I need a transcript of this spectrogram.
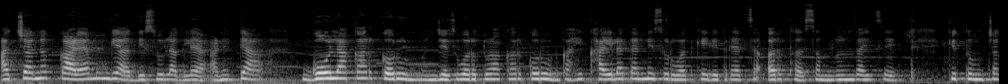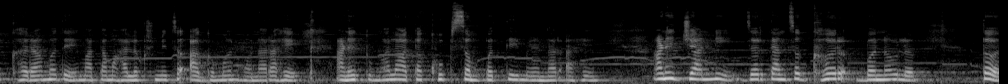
अचानक काळ्या मुंग्या दिसू लागल्या आणि त्या गोलाकार करून म्हणजेच वर्तुळाकार करून काही खायला त्यांनी सुरुवात केली तर याचा अर्थ समजून जायचे की तुमच्या घरामध्ये माता महालक्ष्मीचं आगमन होणार आहे आणि तुम्हाला आता खूप संपत्ती मिळणार आहे. आणि ज्यांनी जर त्यांचं घर बनवलं तर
